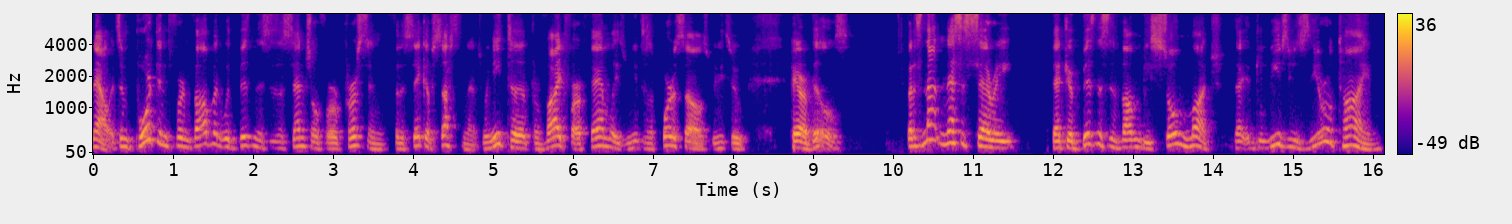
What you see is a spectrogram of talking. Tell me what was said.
Now, it's important for involvement with business is essential for a person for the sake of sustenance. We need to provide for our families, we need to support ourselves, we need to pay our bills. But it's not necessary that your business involvement be so much that it leaves you zero time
